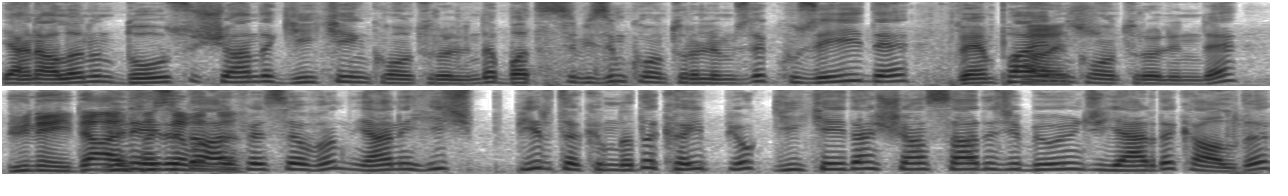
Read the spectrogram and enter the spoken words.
Yani alanın doğusu şu anda GK'in kontrolünde, batısı bizim kontrolümüzde, kuzeyi de Vampire'ın Hayır. kontrolünde. Güneyde Alpha Güneyde de 7'ı. Alpha 7. Yani hiçbir takımda da kayıp yok. GK'den şu an sadece bir oyuncu yerde kaldı.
